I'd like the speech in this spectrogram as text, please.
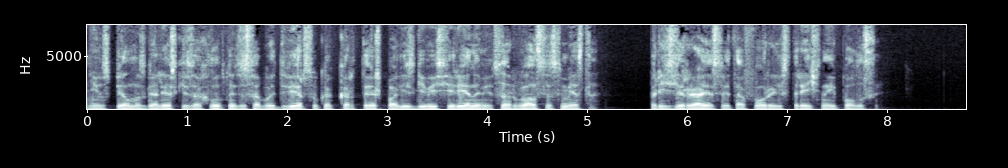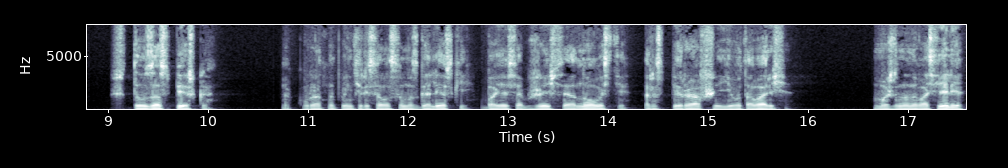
Не успел Мозголевский захлопнуть за собой дверцу, как кортеж, повизгивая сиренами, сорвался с места, презирая светофоры и встречные полосы. «Что за спешка?» — аккуратно поинтересовался Мозголевский, боясь обжечься о новости, распиравшей его товарища. «Мы же на новоселье?»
